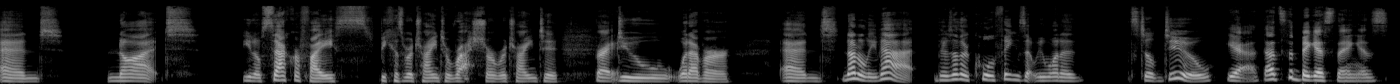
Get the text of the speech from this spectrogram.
and not, you know, sacrifice because we're trying to rush or we're trying to Right. do whatever. And not only that, there's other cool things that we want to still do. Yeah, that's the biggest thing is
